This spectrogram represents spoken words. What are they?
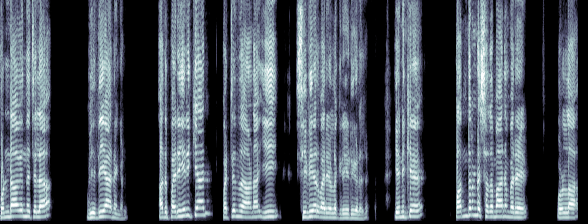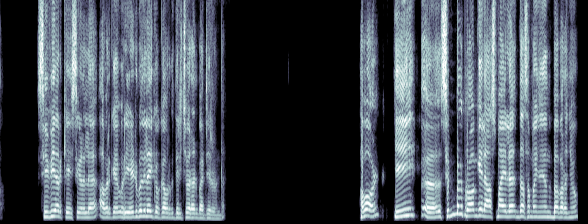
ഉണ്ടാകുന്ന ചില വ്യതിയാനങ്ങൾ അത് പരിഹരിക്കാൻ പറ്റുന്നതാണ് ഈ സിവിയർ വരെയുള്ള ഗ്രേഡുകളിൽ എനിക്ക് പന്ത്രണ്ട് ശതമാനം വരെ ഉള്ള സിവിയർ കേസുകളിൽ അവർക്ക് ഒരു എഴുപതിലേക്കൊക്കെ അവർക്ക് തിരിച്ചു വരാൻ പറ്റിയിട്ടുണ്ട്. അപ്പോൾ ഈ സിമ്പിൾ ബ്രോങ്കിയൽ ആസ്മയിൽ എന്താ സംഭവിച്ചത് ഞാൻ പറഞ്ഞു.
